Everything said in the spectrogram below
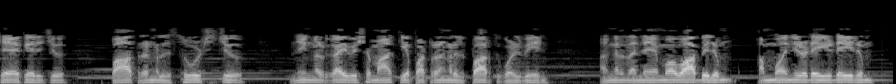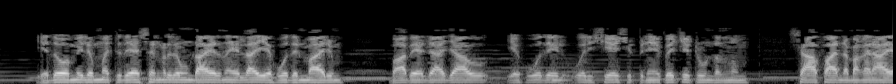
ശേഖരിച്ചു പാത്രങ്ങളിൽ സൂക്ഷിച്ച് നിങ്ങൾ കൈവശമാക്കിയ പട്ടണങ്ങളിൽ പാർത്തുകൊള്ളുവേൻ. അങ്ങനെ തന്നെ മൊവാബിലും അമ്മോന്യരുടെ ഇടയിലും യദോമിലും മറ്റു ദേശങ്ങളിലും ഉണ്ടായിരുന്ന എല്ലാ യഹൂദന്മാരും ബാബേൽ രാജാവ് യഹൂദയിൽ ഒരു ശേഷിപ്പിനെ വെച്ചിട്ടുണ്ടെന്നും ഷാഫാന്റെ മകനായ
